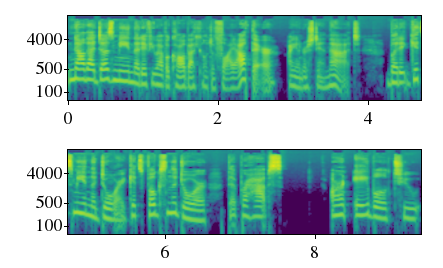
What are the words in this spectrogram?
Now, that does mean that if you have a callback, you'll have to fly out there. I understand that. But it gets me in the door. It gets folks in the door that perhaps aren't able to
